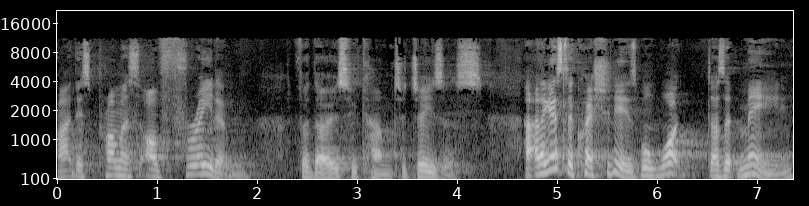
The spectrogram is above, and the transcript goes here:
right? This promise of freedom for those who come to Jesus. Uh, and I guess the question is well, what does it mean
